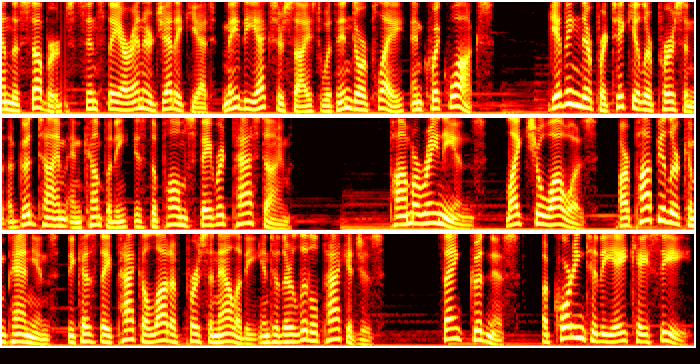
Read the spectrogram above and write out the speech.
and the suburbs since they are energetic yet may be exercised with indoor play and quick walks. Giving their particular person a good time and company is the Pom's favorite pastime. Pomeranians, like Chihuahuas, are popular companions because they pack a lot of personality into their little packages. Thank goodness, according to the AKC,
